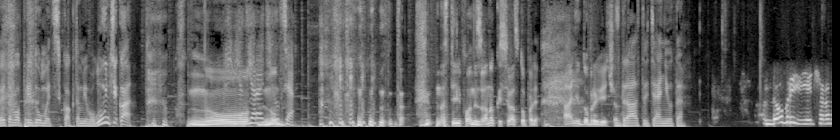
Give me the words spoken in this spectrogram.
этого придумать, как там его, Лунтика? Ну, Привет, я ну, родился. У нас телефонный звонок из Севастополя. Аня, добрый вечер. Здравствуйте, Анюта. Добрый вечер.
